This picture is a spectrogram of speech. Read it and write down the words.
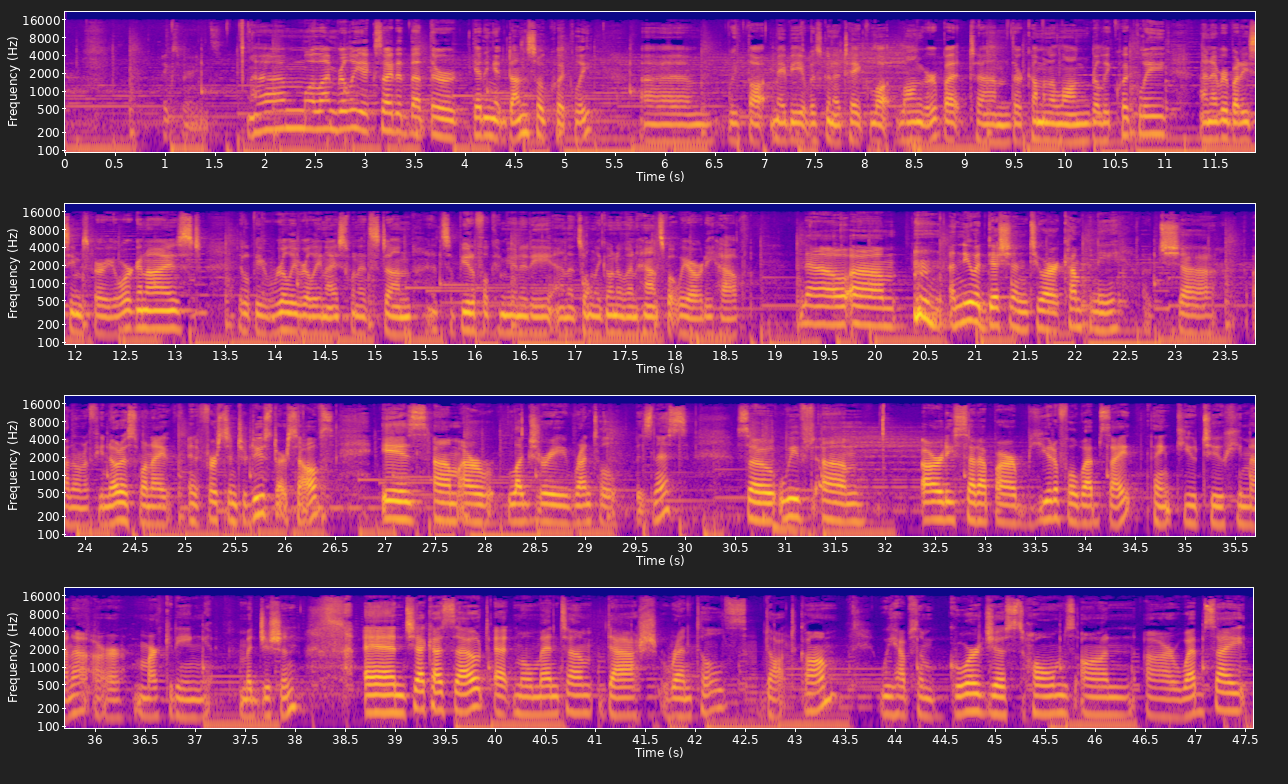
experience? Um, well, I'm really excited that they're getting it done so quickly. Um, we thought maybe it was going to take a lot longer, but um, they're coming along really quickly, and everybody seems very organized. It'll be really, really nice when it's done. It's a beautiful community, and it's only going to enhance what we already have. Now, um, a new addition to our company, which uh, I don't know if you noticed when I first introduced ourselves, is um, our luxury rental business. So we've um, already set up our beautiful website. Thank you to Jimena, our marketing magician. And check us out at momentum rentals.com. We have some gorgeous homes on our website,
